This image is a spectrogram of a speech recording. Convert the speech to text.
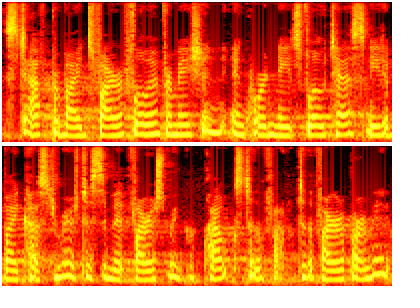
Staff provides fire flow information and coordinates flow tests needed by customers to submit fire sprinkler calcs to the, to the fire department.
